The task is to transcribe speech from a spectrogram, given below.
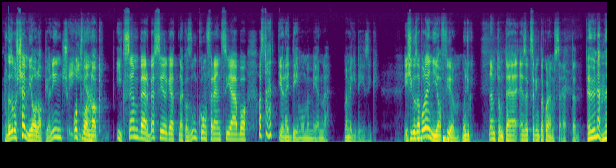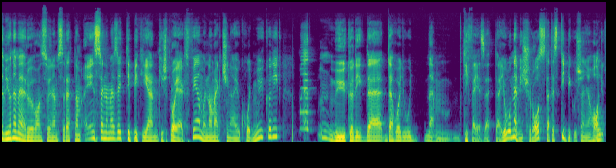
Igazából semmi alapja nincs, igen. ott vannak x ember, beszélgetnek a Zoom konferenciába, aztán hát jön egy démon, mert miért ne? Mert megidézik. És igazából ennyi a film. Mondjuk nem tudom, te ezek szerint akkor nem szeretted. Ő nem, nem, jó, nem erről van szó, hogy nem szerettem. Én szerintem ez egy tipik ilyen kis projektfilm, hogy na megcsináljuk, hogy működik. Hát működik, de, de hogy úgy nem kifejezetten jó, nem is rossz, tehát ez tipikusan olyan hat. Mondjuk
